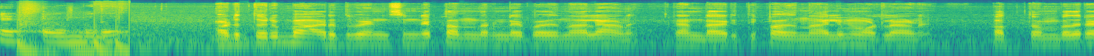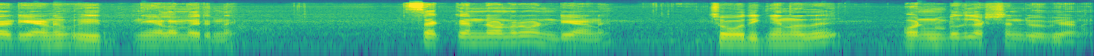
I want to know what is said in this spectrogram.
എട്ട് ഒമ്പത്. അടുത്തൊരു ഭാരത് ബെൻസിന്റെ പന്ത്രണ്ട് പതിനാലാണ്. രണ്ടായിരത്തി പതിനാല് മോഡലാണ് പത്തൊമ്പതര അടിയാണ് നീളം വരുന്നത്. സെക്കൻഡ് ഓണർ വണ്ടിയാണ്. ചോദിക്കുന്നത് ഒൻപത് ലക്ഷം രൂപയാണ്.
